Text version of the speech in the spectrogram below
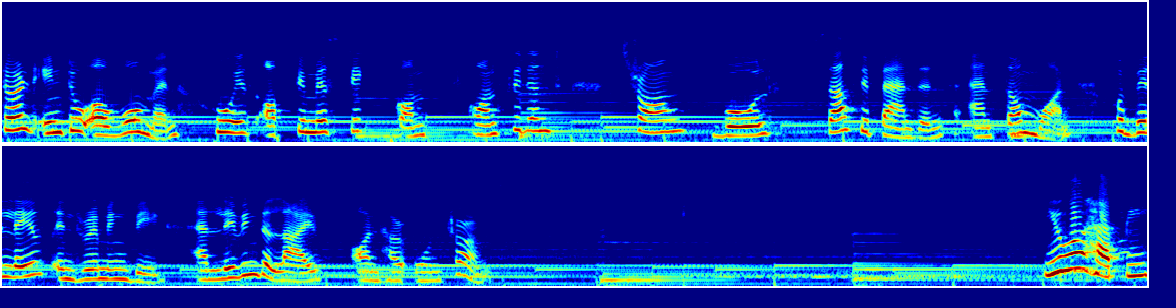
turned into a woman who is optimistic, com- confident, strong, bold, self dependent, and someone who believes in dreaming big and living the life on her own terms. You are happy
